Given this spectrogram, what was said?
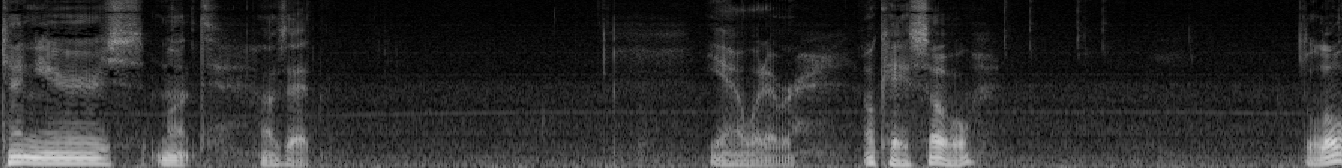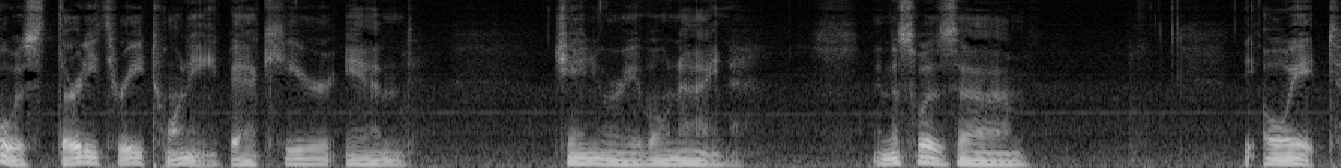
10 years month. How's that? Yeah, whatever. Okay, so the low was 33.20 back here in January of 09. And this was um, the 08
